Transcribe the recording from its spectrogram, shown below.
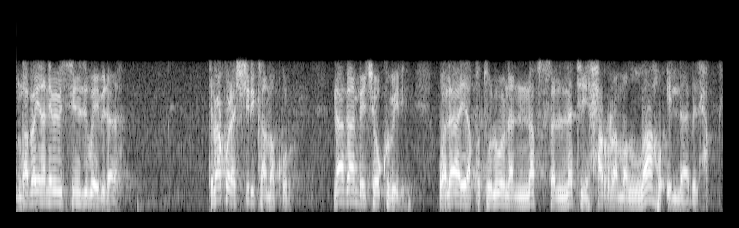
nga balina ne bebisinzibwa ebirala. Tebakola shirika amakulu. Nagamba ekyokubiri wala yaktuluuna nafsa allati harama allahu illa bilhaqi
